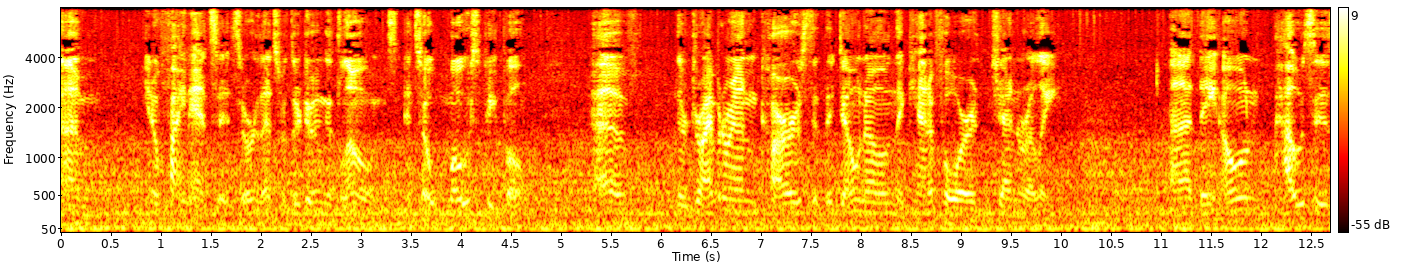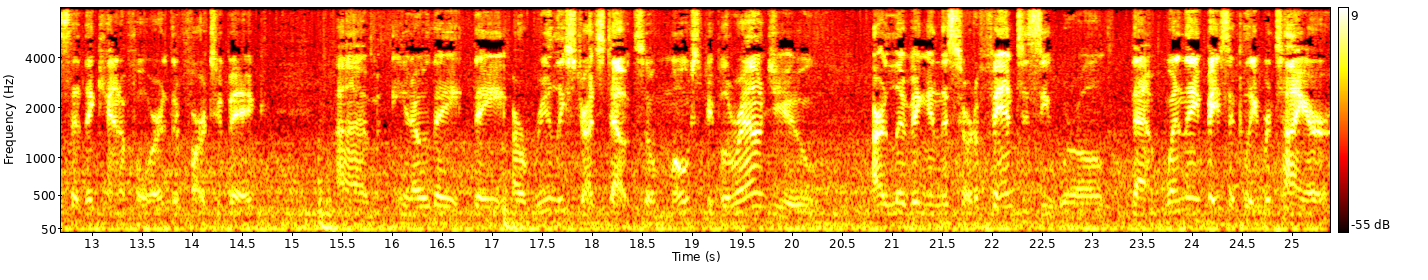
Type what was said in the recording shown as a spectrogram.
um, you know finances, or that's what they're doing with loans. And so most people have they're driving around in cars that they don't own, they can't afford generally uh, they own houses that they can't afford. They're far too big. Um, you know, they they are really stretched out. So most people around you are living in this sort of fantasy world that when they basically retire,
